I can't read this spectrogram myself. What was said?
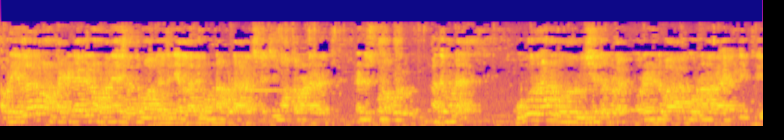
அப்புறம் எல்லாரும் டக்கு டக்குன்னு உடனே சத்து மாவு எல்லாத்தையும் ஒண்ணா போட்டு அரைச்சி வச்சு மொத்தமா ரெண்டு ஸ்பூனை போட்டு அதை கூட ஒவ்வொரு நாள் ஒரு ஒரு விஷயத்த பழக்கம் ஒரு ரெண்டு வாரத்துக்கு ஒரு நாள் ராகி நெஞ்சு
